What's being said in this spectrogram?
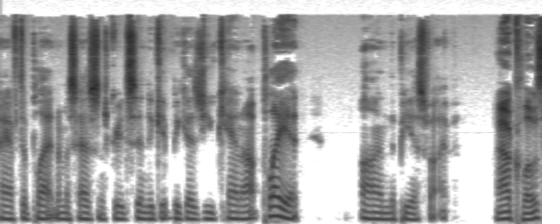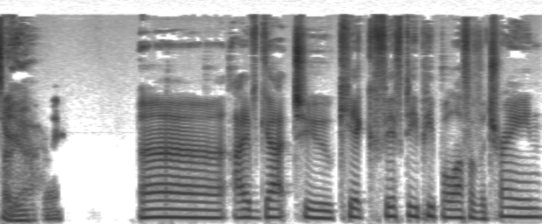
I have to platinum Assassin's Creed Syndicate because you cannot play it on the PS5. How close are Yeah. Uh, I've got to kick 50 people off of a train.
